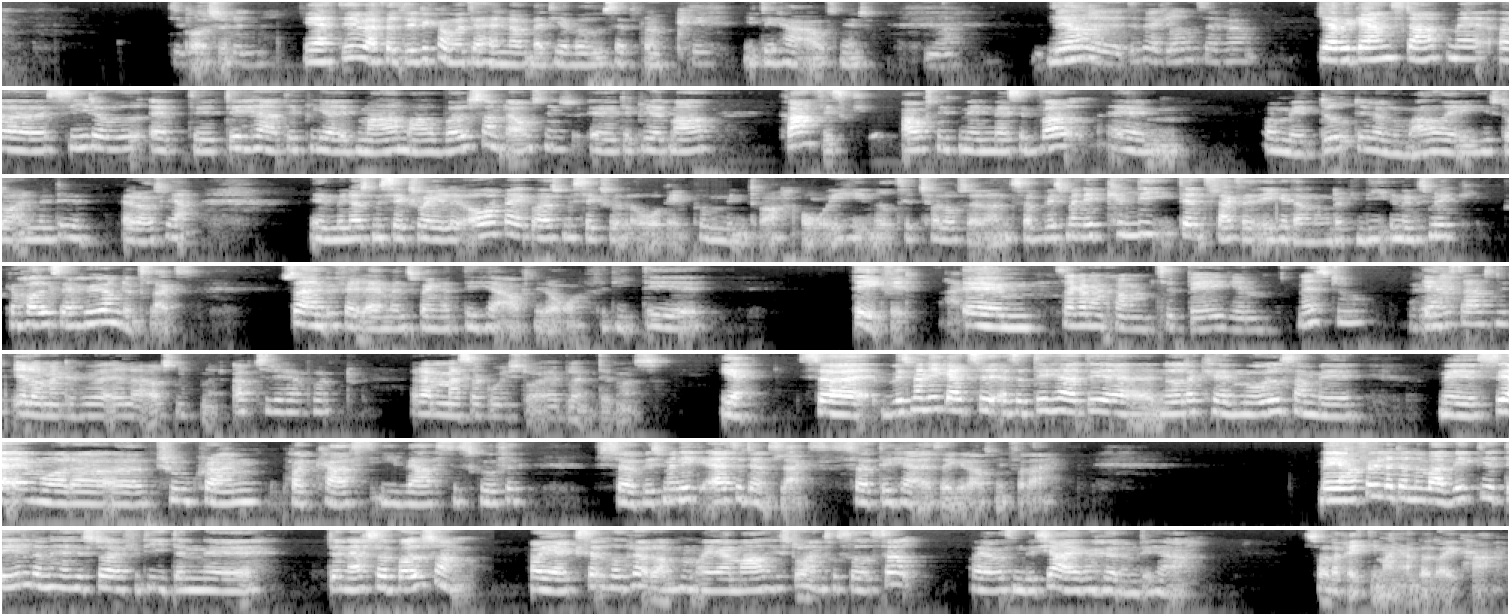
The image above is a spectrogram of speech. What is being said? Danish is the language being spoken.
Det er Også. spændende. Ja, det er i hvert fald det, det kommer til at handle om, hvad de har været udsat for Okay. i det her afsnit. Ja. Det, Ja. ja. det vil jeg glæde mig til at høre. Jeg vil gerne starte med at sige derude, at øh, det her det bliver et meget, meget voldsomt afsnit. Øh, Det bliver et meget grafisk afsnit med en masse vold øh, og med død. Det er der nu meget af i historien, men det er der også her. Øh, Men også med seksuelle overgreb, og også med seksuelle overgreb på mindre år i helt ned til 12-årsalderen. Så hvis man ikke kan lide den slags, altså ikke at der er nogen, der kan lide det, men hvis man ikke kan holde til at høre om den slags, så anbefaler jeg, at man springer det her afsnit over, fordi det, øh, det er ikke fedt. Øhm, Så kan man komme tilbage igen næste uge og høre Ja. næste afsnit, eller man kan høre alle afsnittene op til det her punkt. Og der er masser af gode historier blandt dem også. Ja, så hvis man ikke er til, altså det her, det er noget, der kan måle sig med, med seriemorder og true crime podcast i værste skuffe. Så hvis man ikke er til den slags, så er det her altså ikke et afsnit for dig. Men jeg har følt, at den var vigtig at dele den her historie, fordi den, øh, den er så voldsom, og jeg ikke selv havde hørt om den, og jeg er meget historieinteresseret selv. Og jeg var sådan, hvis jeg ikke har hørt om det her, så er der rigtig mange andre, der ikke har.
